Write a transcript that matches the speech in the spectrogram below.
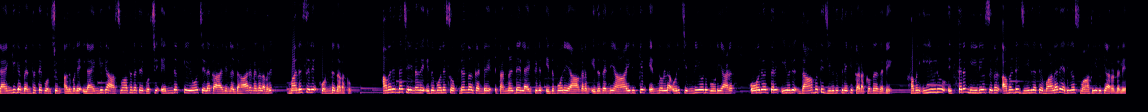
ലൈംഗിക ബന്ധത്തെക്കുറിച്ചും അതുപോലെ ലൈംഗിക ആസ്വാദനത്തെക്കുറിച്ച് എന്തൊക്കെയോ ചില കാര്യങ്ങൾ ധാരണകൾ അവർ മനസ്സിൽ കൊണ്ട് നടക്കും. അവരെന്താ ചെയ്യുന്നത്? ഇതുപോലെ സ്വപ്നങ്ങൾ കണ്ട് തങ്ങളുടെ ലൈഫിലും ഇതുപോലെ ആകണം ഇത് തന്നെ ആയിരിക്കും എന്നുള്ള ഒരു ചിന്തയോടുകൂടിയാണ് ഓരോരുത്തരും ഈ ഒരു ദാമ്പത്യ ജീവിതത്തിലേക്ക് കടക്കുന്നത് തന്നെ. അപ്പൊ ഈ ഒരു ഇത്തരം വീഡിയോസുകൾ അവരുടെ ജീവിതത്തെ വളരെയധികം സ്വാധീനിക്കാറുണ്ടല്ലേ?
